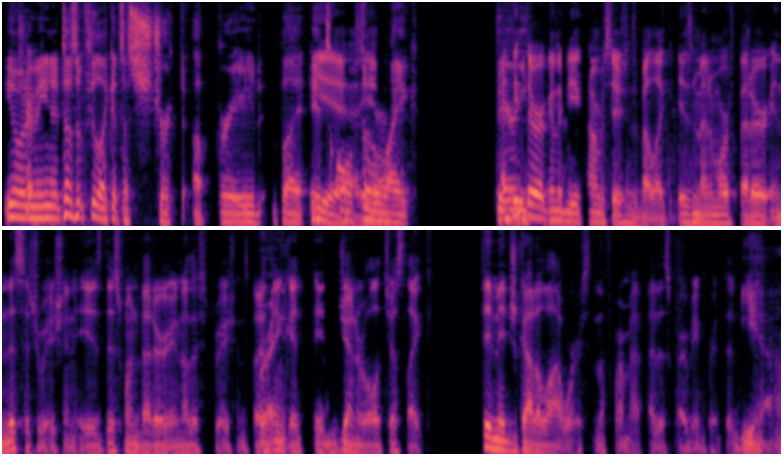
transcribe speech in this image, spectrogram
You know what I mean? It doesn't feel like it's a strict upgrade, but it's Yeah, also yeah. like I think there are going to be conversations about like, is Metamorph better in this situation? Is this one better in other situations? But I think it, in general, it's just like Fimage got a lot worse in the format by this card being printed. yeah.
